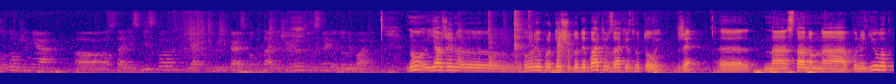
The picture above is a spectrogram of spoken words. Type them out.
продовження а, стадії слідства, як витікає з клопотання, чи вже безпосередньо до дебатів? Ну, я вже е, говорив про те, що до дебатів захист готовий вже. Е, на станом на понеділок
